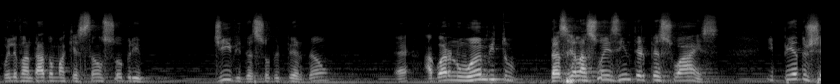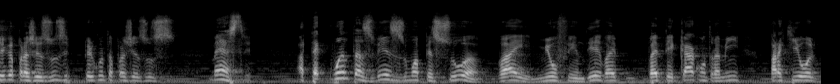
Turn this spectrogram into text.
foi levantada uma questão sobre dívidas, sobre perdão, é, agora no âmbito das relações interpessoais. E Pedro chega para Jesus e pergunta para Jesus: Mestre, até quantas vezes uma pessoa vai me ofender, vai, vai pecar contra mim para que eu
